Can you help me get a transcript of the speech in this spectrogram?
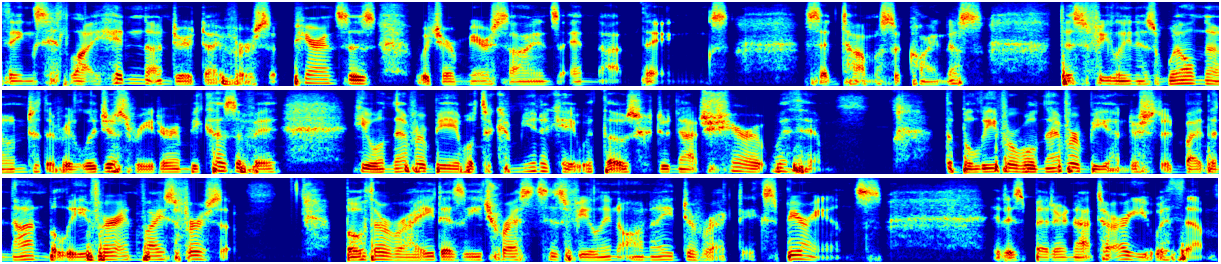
Things lie hidden under diverse appearances, which are mere signs and not things said Thomas Aquinas. This feeling is well known to the religious reader, and because of it, he will never be able to communicate with those who do not share it with him. The believer will never be understood by the non believer, and vice versa. Both are right, as each rests his feeling on a direct experience. It is better not to argue with them.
